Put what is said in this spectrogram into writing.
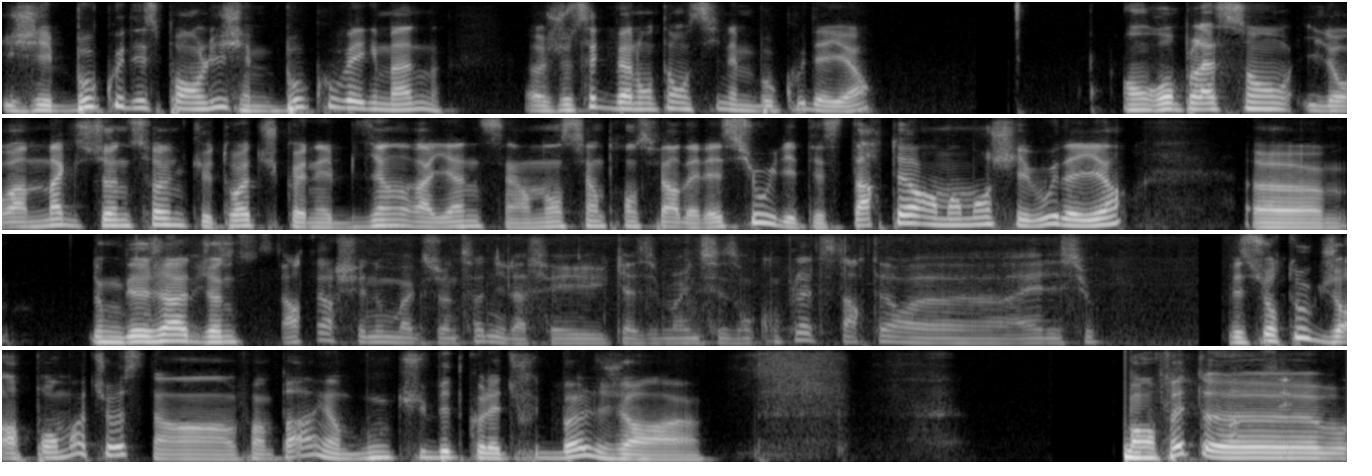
J'ai beaucoup d'espoir en lui. J'aime beaucoup Wegman. Euh, je sais que Valentin aussi l'aime beaucoup d'ailleurs. En remplaçant, il aura Max Johnson, que toi tu connais bien, Ryan. C'est un ancien transfert d'LSU. Il était starter à un moment chez vous d'ailleurs. Donc déjà, John... Starter chez nous, Max Johnson, il a fait quasiment une saison complète starter euh, à LSU. Mais surtout que genre pour moi, tu vois, c'était un, enfin pareil, un bon QB de college football, genre. Euh. Bah, en fait, euh,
